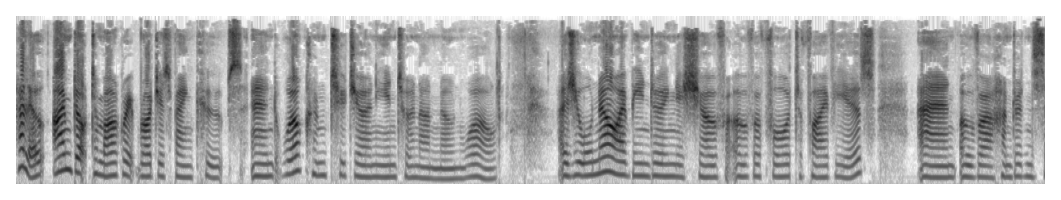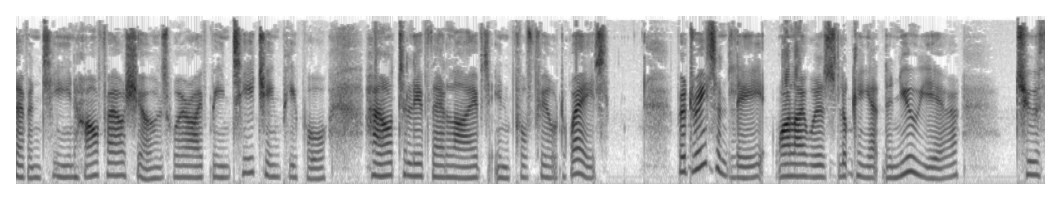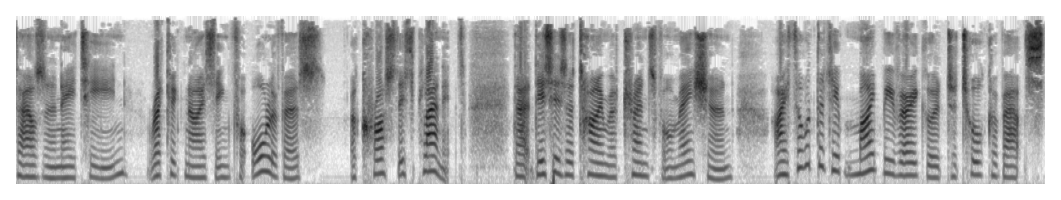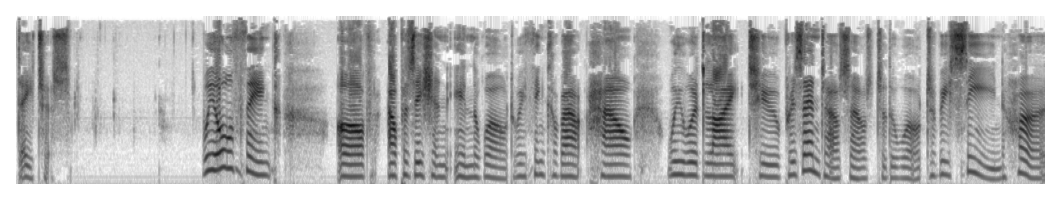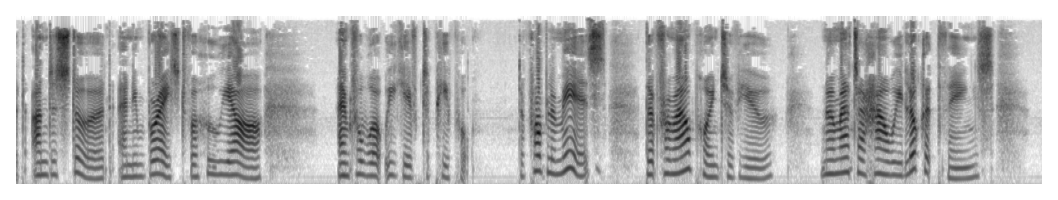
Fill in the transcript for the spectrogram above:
Hello, I'm Dr. Margaret Rogers Van Coops, and welcome to Journey into an Unknown World. As you all know, I've been doing this show for over four to five years and over 117 half hour shows where I've been teaching people how to live their lives in fulfilled ways. But recently, while I was looking at the new year, 2018, recognizing for all of us across this planet that this is a time of transformation, I thought that it might be very good to talk about status. We all think of our position in the world. We think about how we would like to present ourselves to the world, to be seen, heard, understood, and embraced for who we are and for what we give to people. The problem is that from our point of view, no matter how we look at things,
